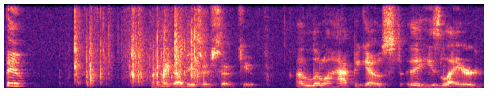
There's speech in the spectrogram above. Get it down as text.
Boo. Oh my god, these are so cute. A little happy ghost. He's layered.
